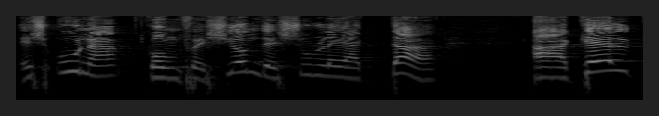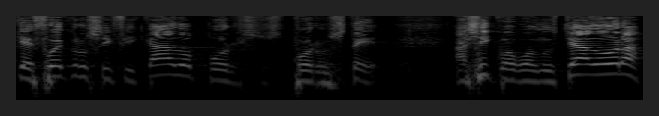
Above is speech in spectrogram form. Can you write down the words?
es una confesión de su lealtad a aquel que fue crucificado por, por usted. Así que cuando usted adora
